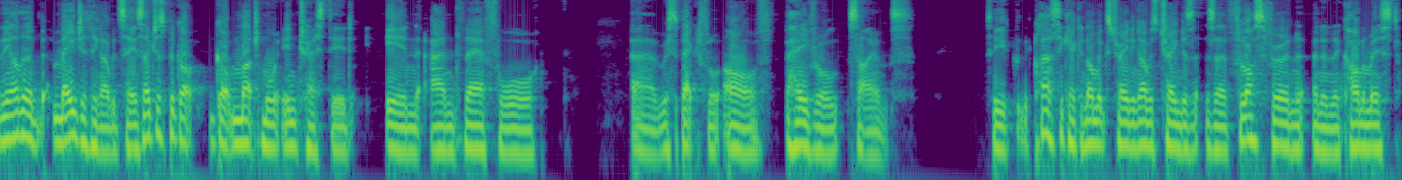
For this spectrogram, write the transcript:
The other major thing I would say is I've just got got much more interested in and therefore uh, respectful of behavioral science. So, you, the classic economics training, I was trained as, as a philosopher and, and, an economist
